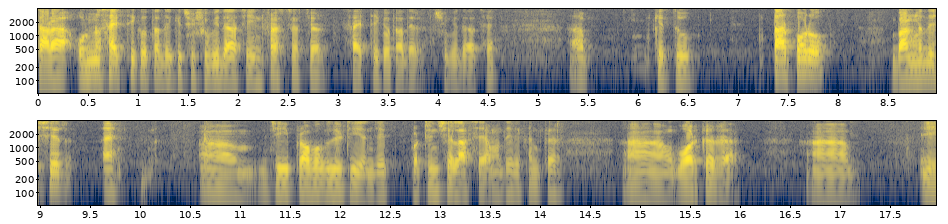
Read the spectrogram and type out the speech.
তারা অন্য সাইড থেকেও তাদের কিছু সুবিধা আছে ইনফ্রাস্ট্রাকচার সাইড থেকেও তাদের সুবিধা আছে। কিন্তু তারপরও বাংলাদেশের আম, যেই প্রবাবিলিটি যে পটেনশিয়াল আছে আমাদের এখানকার ওয়ার্কাররা এই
